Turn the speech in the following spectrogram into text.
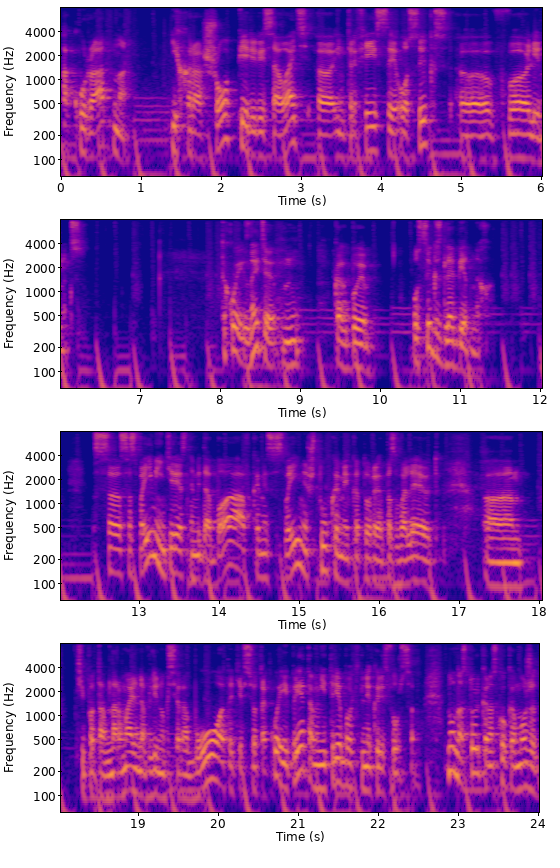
аккуратно и хорошо перерисовать интерфейсы OS X в Linux такой, знаете, как бы OS для бедных. Со, со своими интересными добавками, со своими штуками, которые позволяют э, типа там нормально в Linux работать и все такое, и при этом не требовательны к ресурсам. Ну, настолько, насколько может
